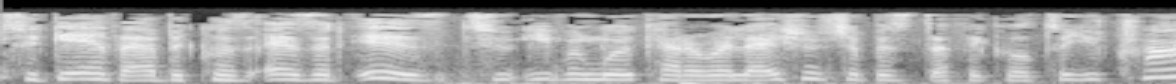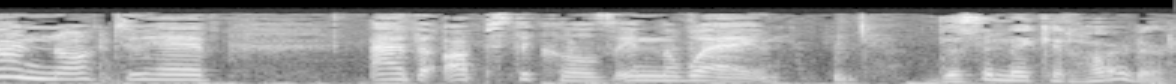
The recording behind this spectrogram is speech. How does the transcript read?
together because as it is, to even work out a relationship is difficult. So you try not to have other obstacles in the way. Does it make it harder?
